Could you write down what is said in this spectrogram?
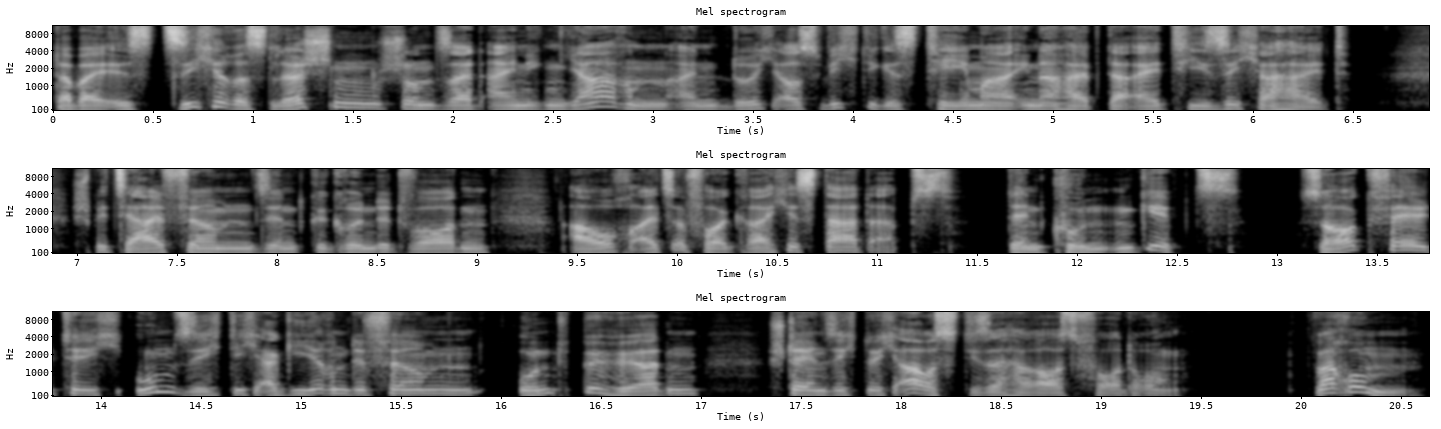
Dabei ist sicheres Löschen schon seit einigen Jahren ein durchaus wichtiges Thema innerhalb der IT-Sicherheit. Spezialfirmen sind gegründet worden, auch als erfolgreiche Start-ups. Denn Kunden gibt's. Sorgfältig, umsichtig agierende Firmen und Behörden stellen sich durchaus dieser Herausforderung. Warum?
